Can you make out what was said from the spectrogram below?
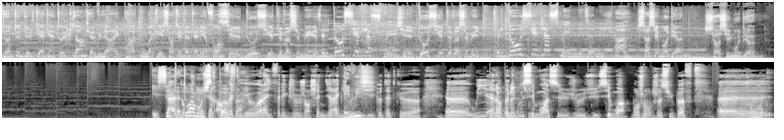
Tu as entendu le dernier truc là? Tu as vu l'iPad qui est sorti la dernière fois? C'est le dossier de la semaine. C'est le dossier de la semaine. C'est le dossier de la semaine. C'est le dossier de la semaine, mes amis. Ah, ça c'est moderne. Ça, c'est moderne. Et c'est Ah, à donc, toi, mon coup, cher c'est- en Pof. fait, et voilà, il fallait que je- j'enchaîne direct. Mais je me oui. suis dit peut-être que. Euh, oui, alors bah, du coup c'est moi, c'est je, je- c'est moi. Bonjour, je suis Pof. Euh, Bonjour.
